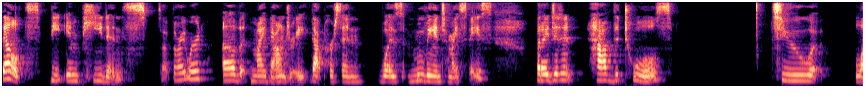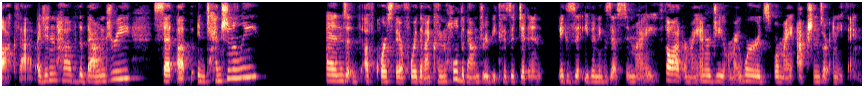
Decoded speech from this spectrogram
felt the impedance, is that the right word? Of my boundary. That person was moving into my space, but I didn't have the tools to block that. I didn't have the boundary set up intentionally. And of course, therefore, then I couldn't hold the boundary because it didn't exi- even exist in my thought or my energy or my words or my actions or anything.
